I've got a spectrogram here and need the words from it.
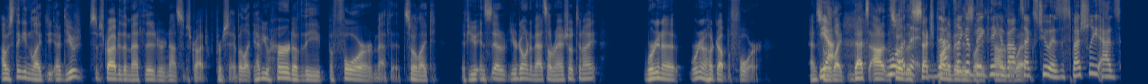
I was thinking like, do you, subscribe to the method or not subscribe per se, but like, have you heard of the before method? So like, if you instead of you're going to Matt's El Rancho tonight, we're gonna we're gonna hook up before, and so Yeah. like that's out of so and the sex part of that's it like is a big like thing about sex too is especially as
